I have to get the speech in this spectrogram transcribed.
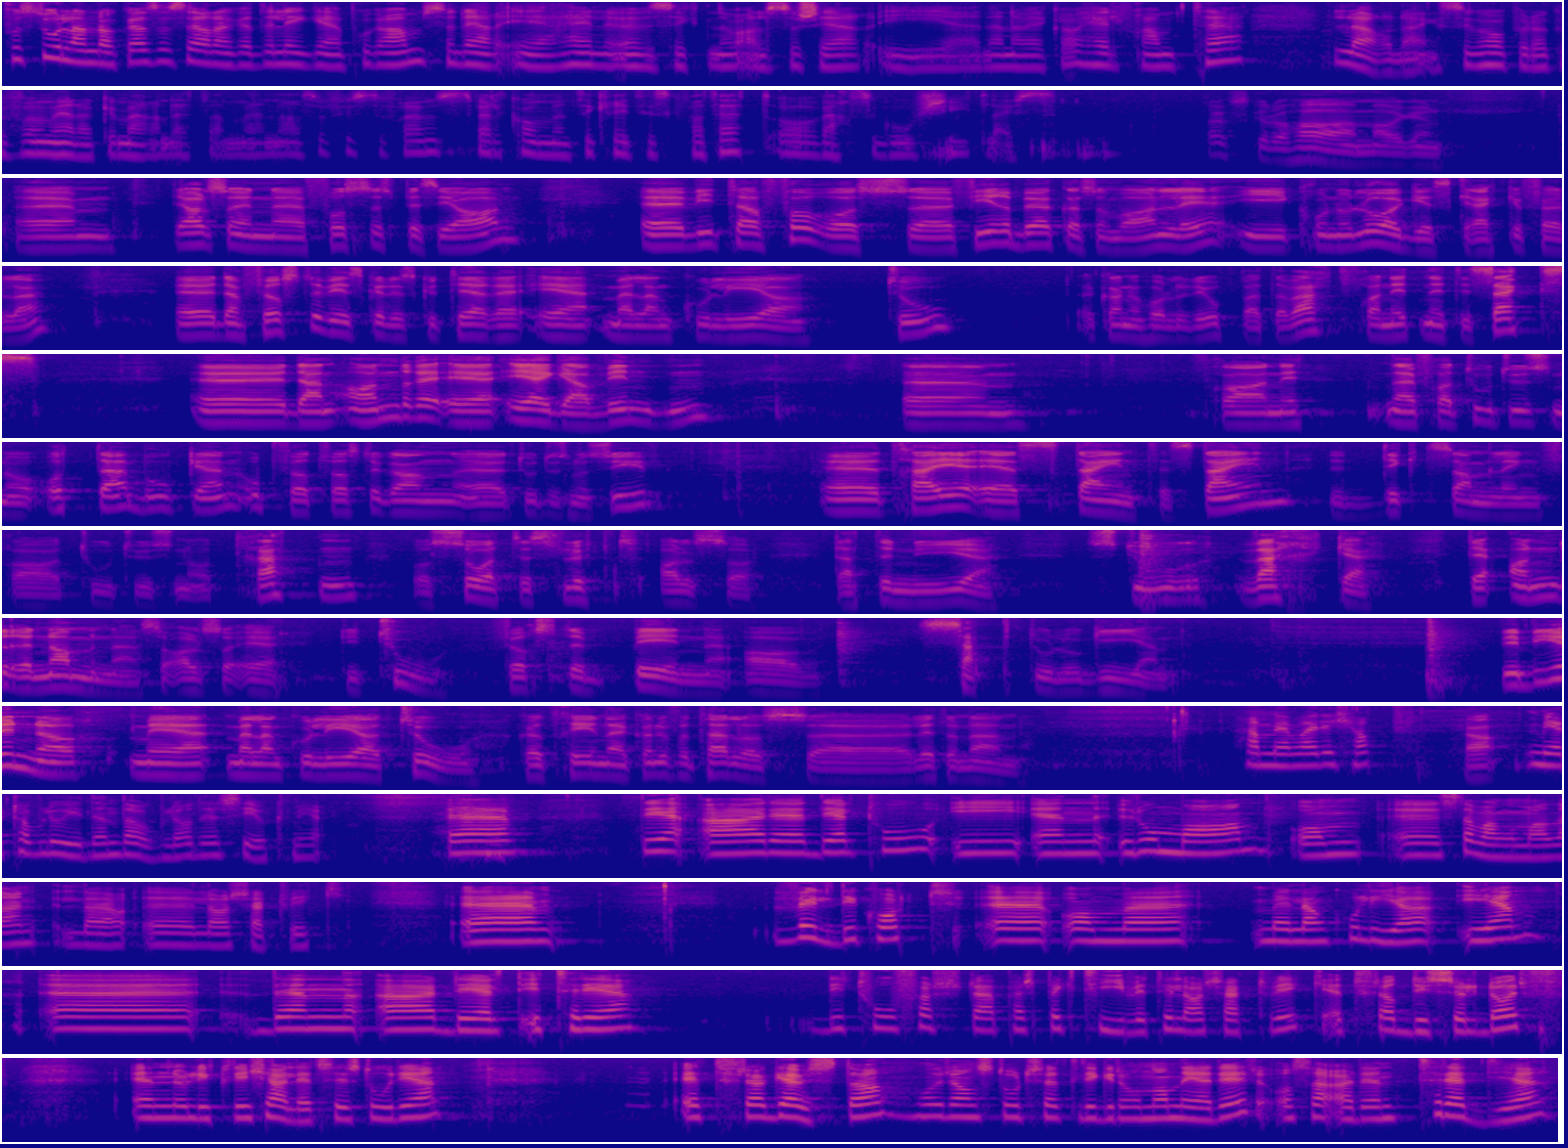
på stolene deres så ser dere at det ligger et program, så der er hele oversikten over alt som skjer i uh, denne veka, helt fram til lørdag. Så jeg håper dere får med dere mer enn dette. Men altså, først og fremst velkommen til Kritisk kvartett, og vær så god, skyt løs. Takk skal du ha, Margunn. Um, det er altså en uh, Fosse spesial. Uh, vi tar for oss uh, fire bøker som vanlig i kronologisk rekkefølge. den første vi skal diskutere, er 'Melankolia 2'. Jeg kan jo holde de opp etter hvert. Fra 1996. den andre er 'Jeg er vinden'. Fra, fra 2008, boken. Oppført første gang 2007. Eh, tredje er 'Stein til stein', diktsamling fra 2013. Og så til slutt altså dette nye storverket. Det andre navnet, som altså er de to første bindene av septologien. Vi begynner med 'Melankolia 2'. Katrine, kan du fortelle oss uh, litt om den? Her må jeg være kjapp. Ja. Mer tabloid enn Dagbladet. Det sier jo ikke mye. Eh, det er eh, del to i en roman om eh, stavangermaleren eh, Lars Hertvik. Eh, veldig kort om Melankolia 1. den er delt i tre. De to første er perspektivet til Lars Hertvig, Et fra Düsseldorf, en ulykkelig kjærlighetshistorie. Et fra Gaustad, hvor han stort sett ligger og onanerer. Og så er det en tredje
